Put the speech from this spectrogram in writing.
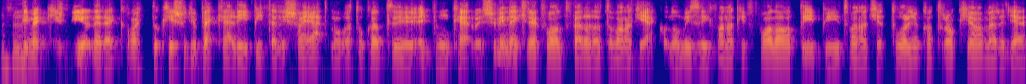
Uh-huh. Ti meg kis builderek vagytok, és ugye be kell építeni saját magatokat egy bunkerbe. És mindenkinek van feladata, van, aki ekonomizik, van, aki falat épít, van, aki a tornyokat rakja, mert ugye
